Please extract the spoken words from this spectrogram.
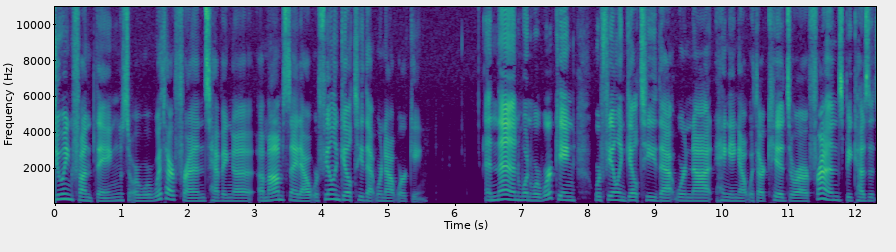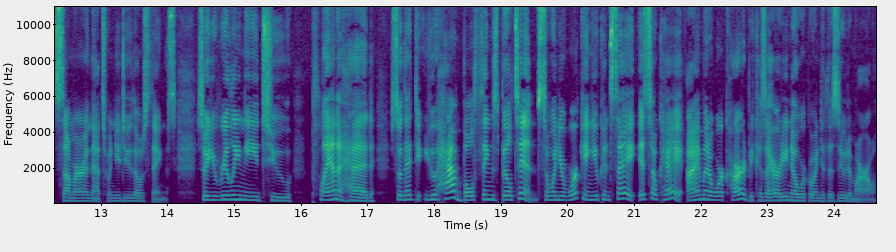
doing fun things or we're with our friends having a, a mom's night out, we're feeling guilty that we're not working. And then when we're working, we're feeling guilty that we're not hanging out with our kids or our friends because it's summer and that's when you do those things. So you really need to plan ahead so that you have both things built in. So when you're working, you can say, It's okay. I'm going to work hard because I already know we're going to the zoo tomorrow.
